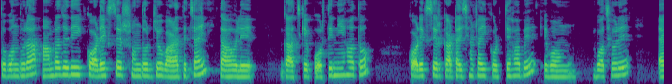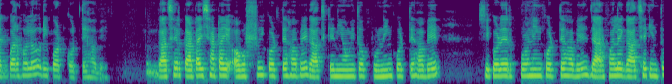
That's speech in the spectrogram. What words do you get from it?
তো বন্ধুরা, আমরা যদি কডেক্সের সৌন্দর্য বাড়াতে চাই, তাহলে গাছকে প্রতিনিয়ত কডেক্সের কাটাই ছাঁটাই করতে হবে এবং বছরে একবার হলেও রিপোর্ট করতে হবে। গাছের কাটাই ছাঁটাই অবশ্যই করতে হবে, গাছকে নিয়মিত প্রুনিং করতে হবে, শিকড়ের প্রুনিং করতে হবে, যার ফলে গাছে কিন্তু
